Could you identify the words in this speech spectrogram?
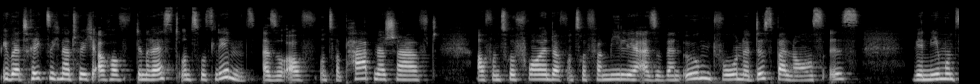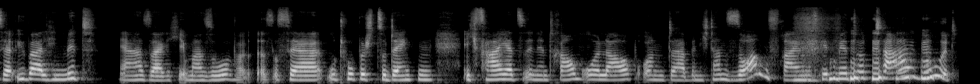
überträgt sich natürlich auch auf den Rest unseres Lebens, also auf unsere Partnerschaft, auf unsere Freunde, auf unsere Familie. Also wenn irgendwo eine Disbalance ist, wir nehmen uns ja überall hin mit. Ja, sage ich immer so. Es ist ja utopisch zu denken, ich fahre jetzt in den Traumurlaub und da bin ich dann sorgenfrei und es geht mir total gut.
